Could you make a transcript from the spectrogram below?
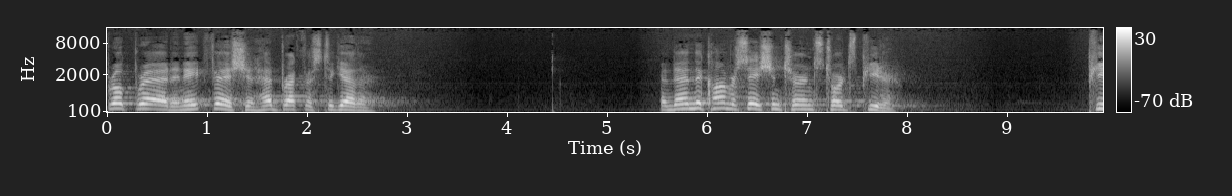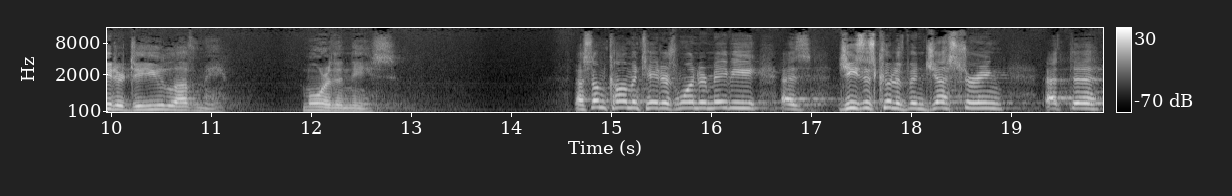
broke bread and ate fish and had breakfast together. And then the conversation turns towards Peter. Peter, do you love me more than these? Now, some commentators wonder maybe as Jesus could have been gesturing at the,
